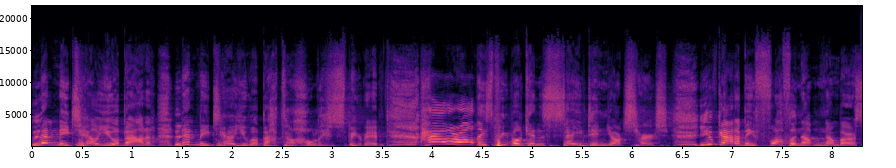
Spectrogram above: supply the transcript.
Let me tell you about it. Let me tell you about the Holy Spirit. How are all these people getting saved in your church? You've got to be fluffing up numbers.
